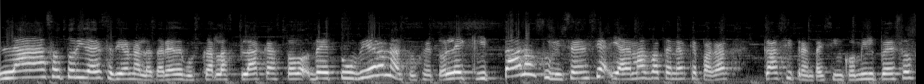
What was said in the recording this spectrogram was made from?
las autoridades se dieron a la tarea de buscar las placas, todo, detuvieron al sujeto, le quitaron su licencia y además va a tener que pagar casi 35 mil pesos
